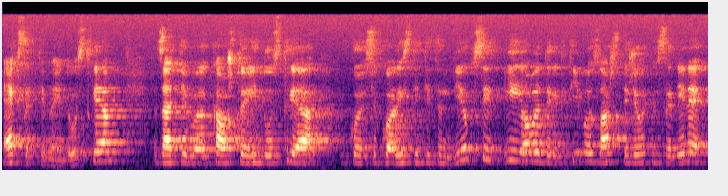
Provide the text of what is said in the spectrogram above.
ekstraktivna industrija, zatim kao što je industrija u kojoj se koristi titan dioksid i ova direktiva o zaštiti životne sredine,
